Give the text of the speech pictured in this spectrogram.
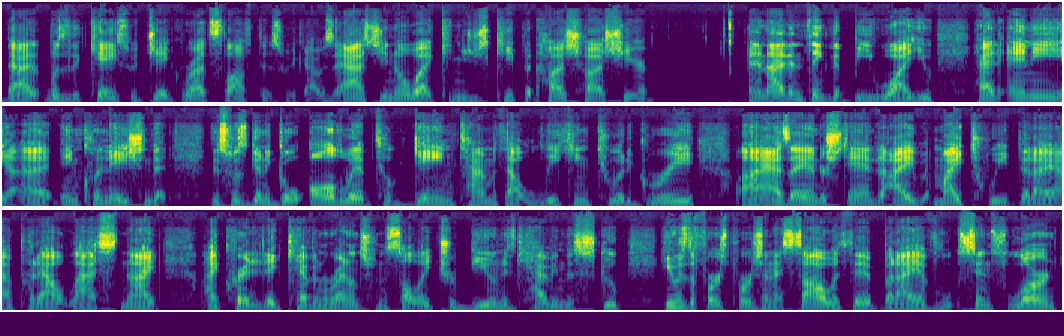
That was the case with Jake Retzlaff this week. I was asked, you know what, can you just keep it hush hush here? And I didn't think that BYU had any uh, inclination that this was going to go all the way up till game time without leaking to a degree. Uh, as I understand it, I my tweet that I, I, put out last night, I credited Kevin Reynolds from the Salt Lake Tribune as having the scoop. He was the first person I saw with it, but I have since learned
